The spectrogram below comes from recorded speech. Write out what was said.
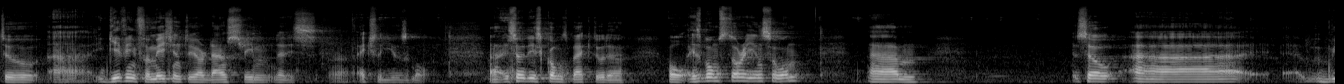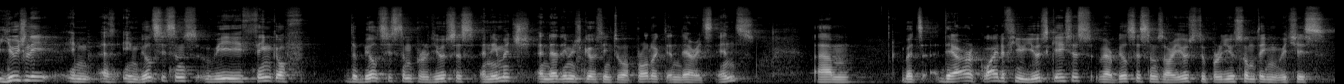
to uh, give information to your downstream that is uh, actually usable. Uh, so this comes back to the whole SBOM story and so on. Um, so uh, usually in, in build systems, we think of the build system produces an image and that image goes into a product and there it ends. Um, but there are quite a few use cases where build systems are used to produce something which is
